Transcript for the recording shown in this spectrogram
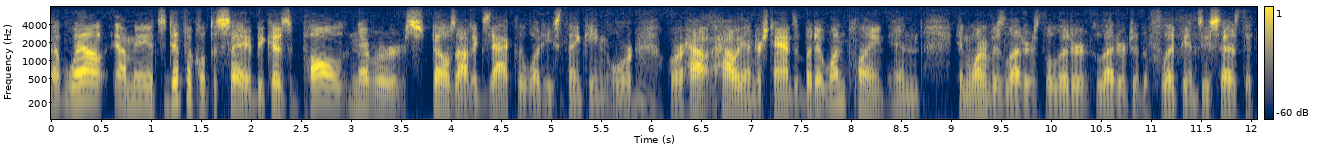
Uh, well, I mean, it's difficult to say because Paul never spells out exactly what he's thinking or Mhm. or how, how he understands it. But at one point in in one of his letters, the letter letter to the Philippians, he says that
